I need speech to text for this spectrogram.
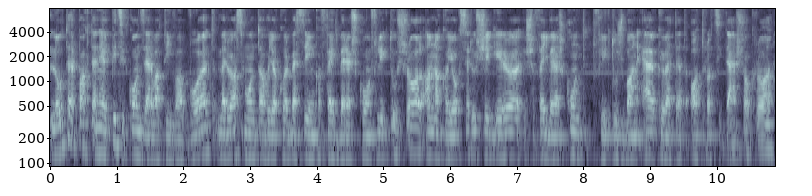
Lothar egy picit konzervatívabb volt, mert ő azt mondta, hogy akkor beszéljünk a fegyveres konfliktusról, annak a jogszerűségéről és a fegyveres konfliktusban elkövetett atrocitásokról,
